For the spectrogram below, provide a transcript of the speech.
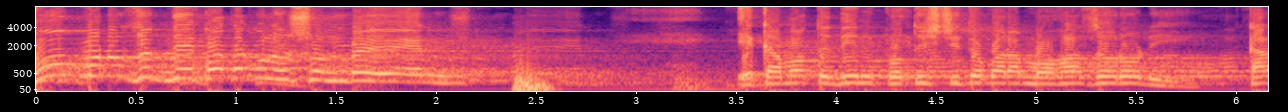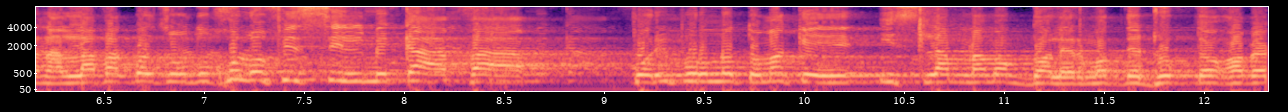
খুব মনোযোগ দিয়ে কথাগুলো শুনবেন। একামতে দিন প্রতিষ্ঠিত করা মহা জরুরি। কারণ আল্লাহ পাক বলছে, উদখুলু ফিস সিলমি কাফা। পরিপূর্ণ তোমাকে ইসলাম নামক দলের মধ্যে ঢুকতে হবে।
